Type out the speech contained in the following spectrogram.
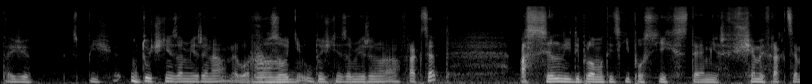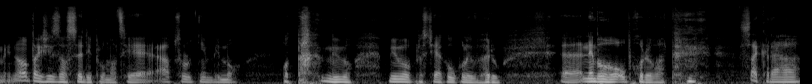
takže spíš útočně zaměřená, nebo rozhodně útočně zaměřená frakce a silný diplomatický postih s téměř všemi frakcemi. No, takže zase diplomacie je absolutně mimo, ota, mimo, mimo prostě jakoukoliv hru. E, nebo ho obchodovat. Sakra,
